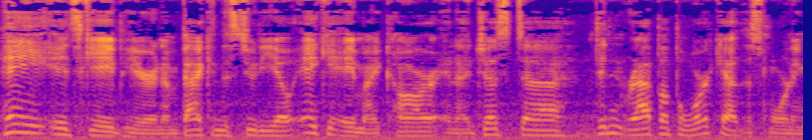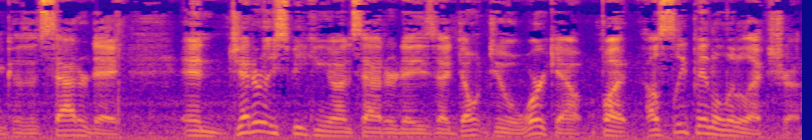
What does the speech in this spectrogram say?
Hey, it's Gabe here, and I'm back in the studio, aka my car, and I just uh, didn't wrap up a workout this morning because it's Saturday. And generally speaking, on Saturdays, I don't do a workout, but I'll sleep in a little extra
